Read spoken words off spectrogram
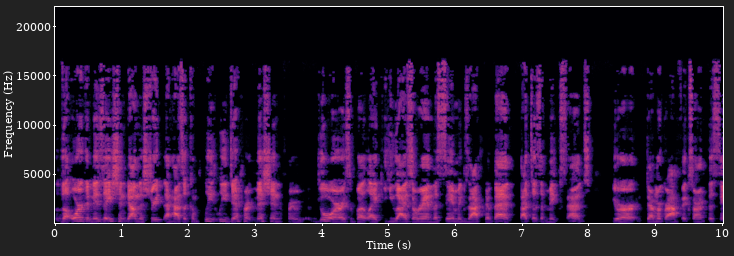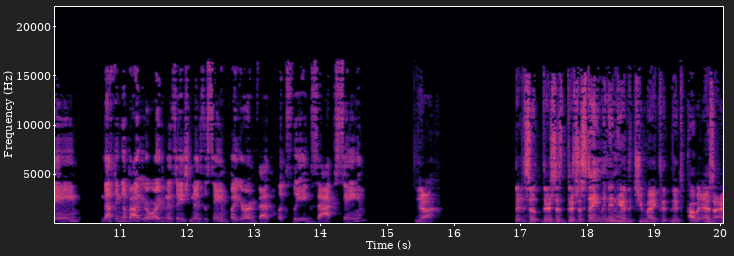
the organization down the street that has a completely different mission from yours, but like you guys are in the same exact event. That doesn't make sense. Your demographics aren't the same. Nothing about your organization is the same, but your event looks the exact same. Yeah. So there's a there's a statement in here that you make that it's probably as I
